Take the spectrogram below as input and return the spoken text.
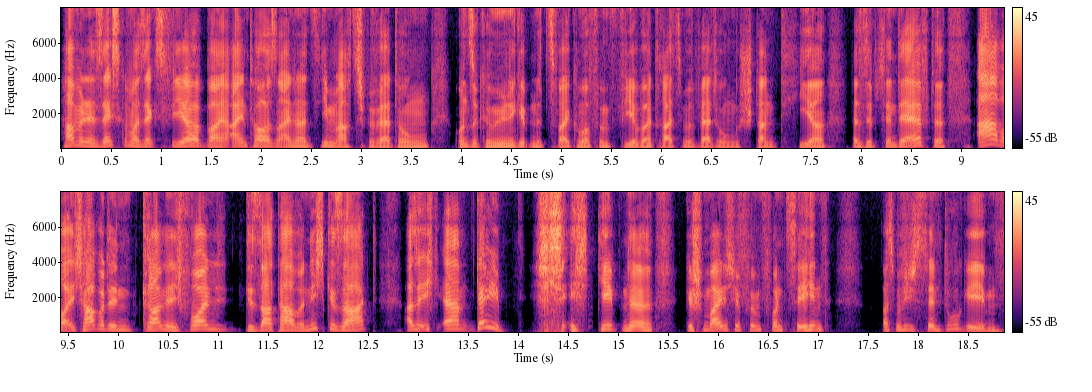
haben wir eine 6,64 bei 1187 Bewertungen. Unsere Community gibt eine 2,54 bei 13 Bewertungen. Stand hier der 17.11. Aber ich habe den Kram, den ich vorhin gesagt habe, nicht gesagt. Also ich, ähm, Gary, ich, ich gebe eine geschmeidige 5 von 10. Was möchtest denn du geben?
